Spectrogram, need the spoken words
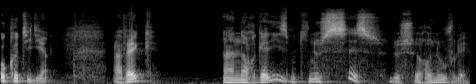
au quotidien avec un organisme qui ne cesse de se renouveler.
